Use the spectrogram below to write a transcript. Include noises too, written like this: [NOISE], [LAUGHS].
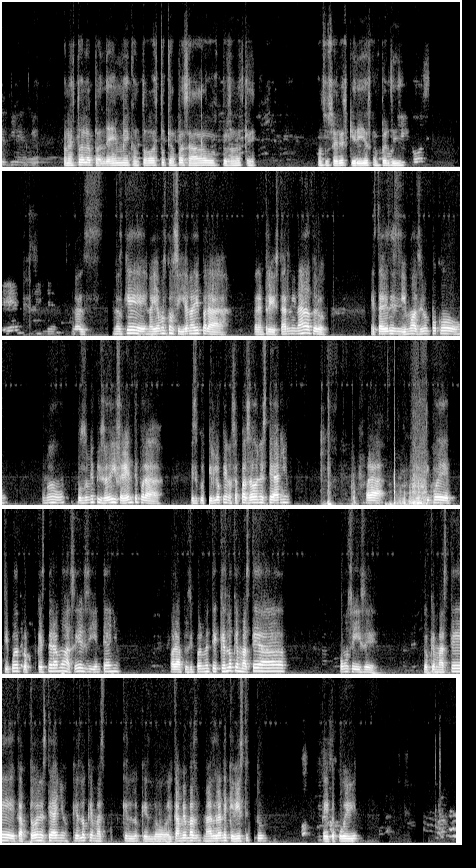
con esto de la pandemia, con todo esto que ha pasado, personas que con sus seres queridos que han perdido. No es, que no hayamos conseguido a nadie para, para entrevistar ni nada, pero esta vez decidimos hacer un poco uno, pues un episodio diferente para discutir lo que nos ha pasado en este año. Para un tipo de tipo de qué esperamos hacer el siguiente año. Para principalmente, ¿qué es lo que más te ha, cómo se dice? Lo que más te captó en este año? ¿Qué es lo que más, que lo que lo, el cambio más, más grande que viste tú, que te tocó vivir?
